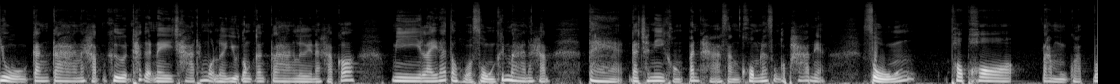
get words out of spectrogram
อยู่กลางๆนะครับ คือถ้าเกิดในชาทั้งหมดเลยอยู่ตรงกลางๆเลยนะครับ ก็มีรายได้ต่อหัวสูงขึ้นมานะครับ แต่ดัชนีของปัญหาสังคมและสุขภาพเนี่ยสูงพอๆต่ำกว่าโปร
